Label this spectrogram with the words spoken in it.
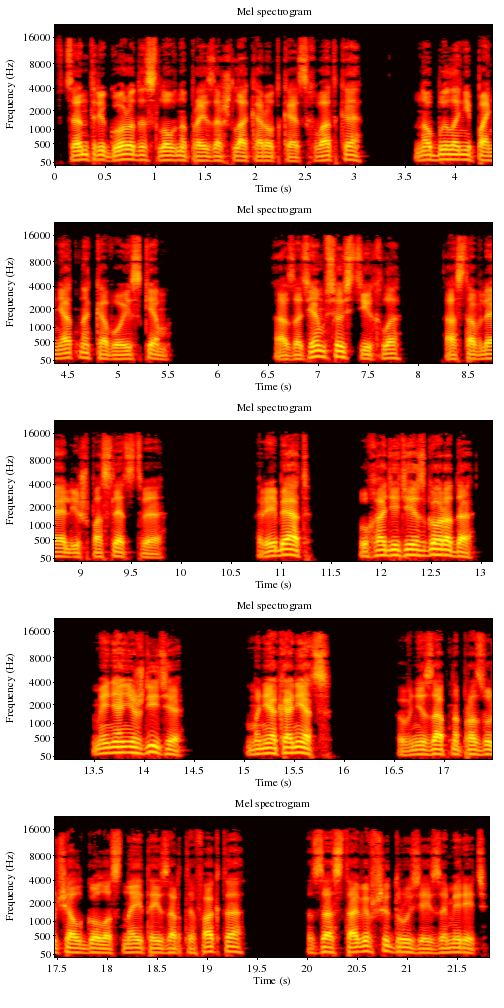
В центре города словно произошла короткая схватка, но было непонятно, кого и с кем. А затем все стихло, оставляя лишь последствия. «Ребят, уходите из города! Меня не ждите! Мне конец!» Внезапно прозвучал голос Нейта из артефакта, заставивший друзей замереть.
